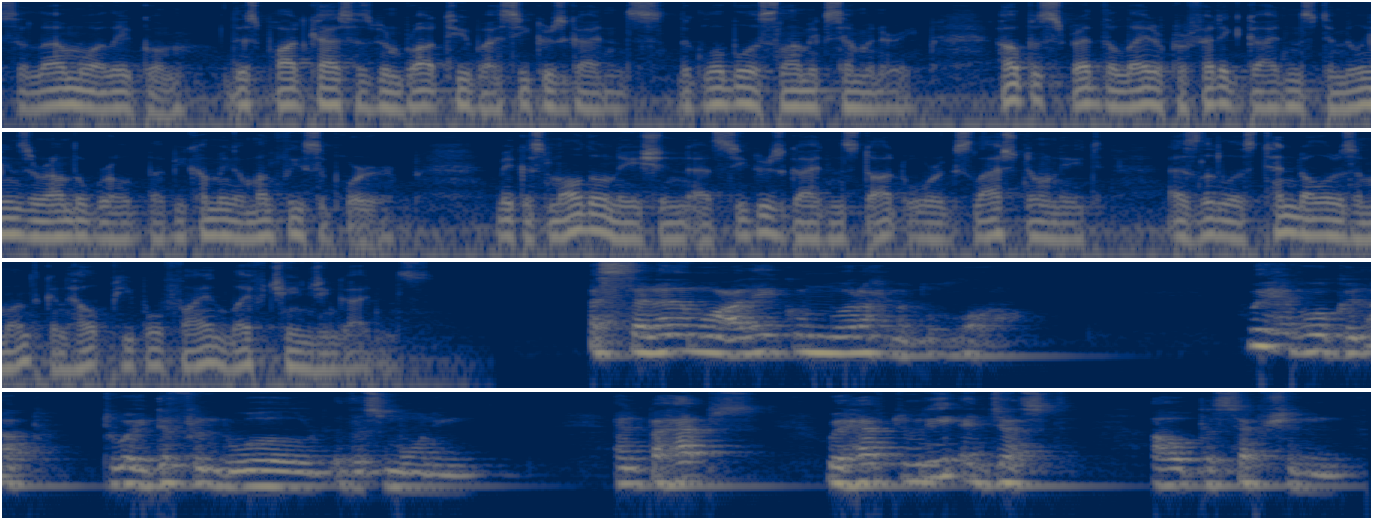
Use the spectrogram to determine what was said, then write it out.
Assalamu alaikum. This podcast has been brought to you by SeekersGuidance, the Global Islamic Seminary. Help us spread the light of prophetic guidance to millions around the world by becoming a monthly supporter. Make a small donation at seekersguidance.org slash donate. As little as $10 a month can help people find life-changing guidance. Assalamu alaikum wa rahmatullah. We have woken up to a different world this morning, and perhaps we have to readjust our perception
